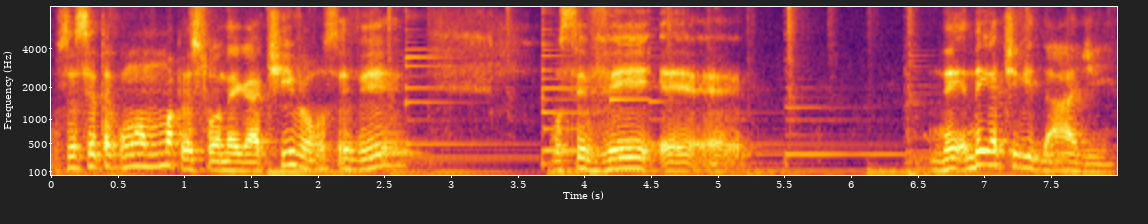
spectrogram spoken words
Você senta com uma pessoa negativa, você vê, você vê é, é, negatividade,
